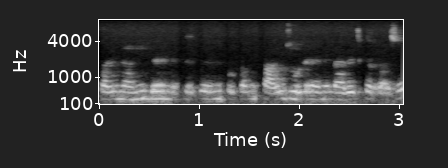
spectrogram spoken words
તારી નાની બહેન એટલે કે એની પોતાની સાળી જોડે એને મેરેજ કરવા છે.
